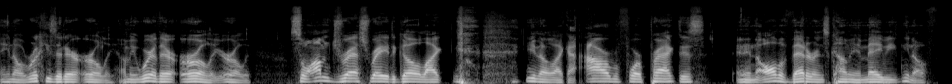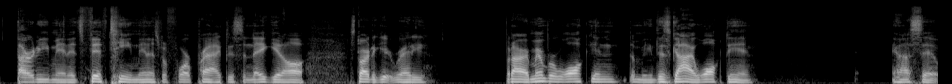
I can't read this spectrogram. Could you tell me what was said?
you know, rookies are there early. I mean, we're there early, early. So I'm dressed, ready to go, like, you know, like an hour before practice. And then all the veterans come in maybe, you know, 30 minutes, 15 minutes before practice, and they get all start to get ready. But I remember walking, I mean, this guy walked in, and I said,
